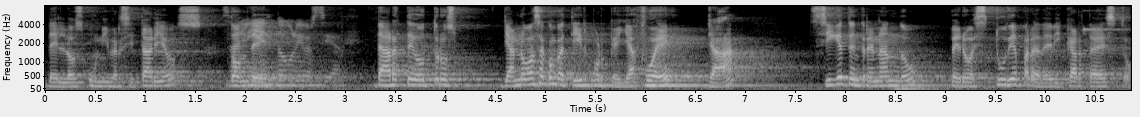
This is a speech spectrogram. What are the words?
de los universitarios, Saliendo de donde universidad. darte otros, ya no vas a competir porque ya fue, ya, síguete entrenando, pero estudia para dedicarte a esto.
